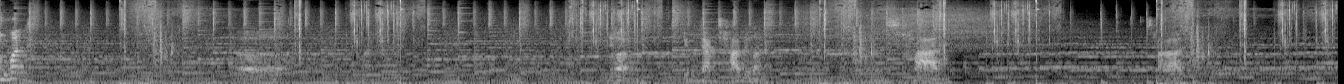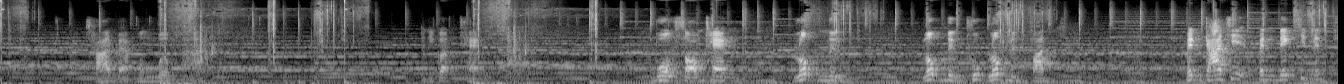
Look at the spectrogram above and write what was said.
ล้วนๆเออนี่ก็เก็บแต้มชาร์จไปก่อนชาร์จชาร์จ ชาร์จแบบเบิ่มๆนะ อันนี้ก็แทง บวก 2 แทง ลบ 1 ลบ 1 ทุบ ลบ 1 ฟัน เป็นการดที่เป็นเด็กที่เน้นแท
